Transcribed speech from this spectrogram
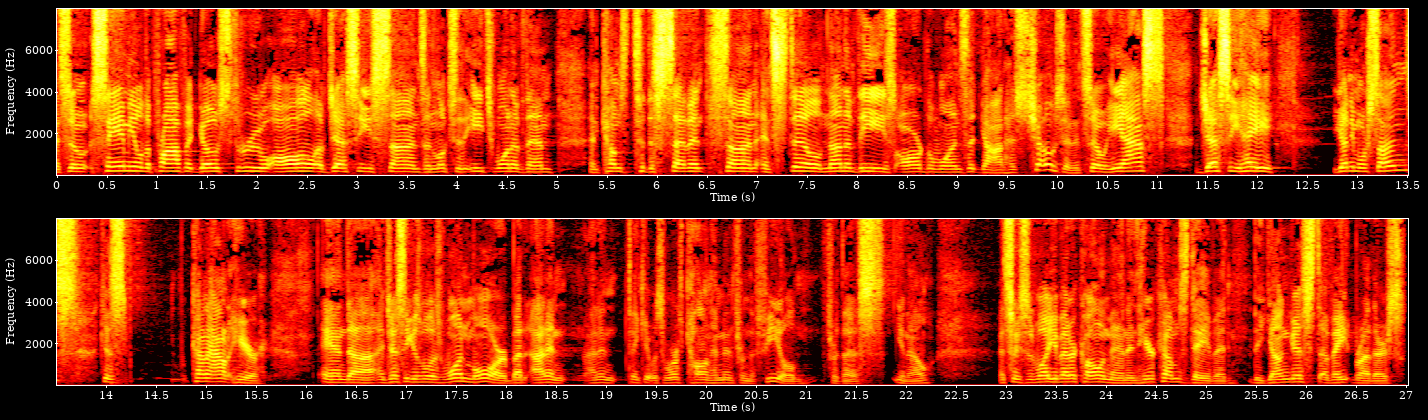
And so Samuel the prophet goes through all of Jesse's sons and looks at each one of them and comes to the seventh son, and still none of these are the ones that God has chosen. And so he asks Jesse, Hey, you got any more sons? Because kind of out here. And, uh, and Jesse goes, Well, there's one more, but I didn't, I didn't think it was worth calling him in from the field for this, you know? And so he says, Well, you better call him in. And here comes David, the youngest of eight brothers,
